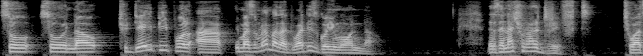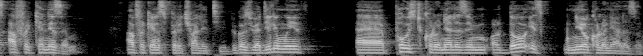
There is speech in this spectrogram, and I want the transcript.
So so now today people are you must remember that what is going on now. There's a natural drift towards Africanism, African spirituality, because we are dealing with uh, post-colonialism, although it's neo-colonialism.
